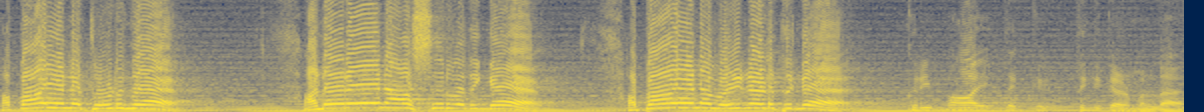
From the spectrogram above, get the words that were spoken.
அப்பா என்னை தொடுங்க. ஆண்டவரே என்ன ஆசீர்வதிங்க. அப்பா என்னை வழிநடத்துங்க. குறிப்பா திங்கக்கிழமல்ல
